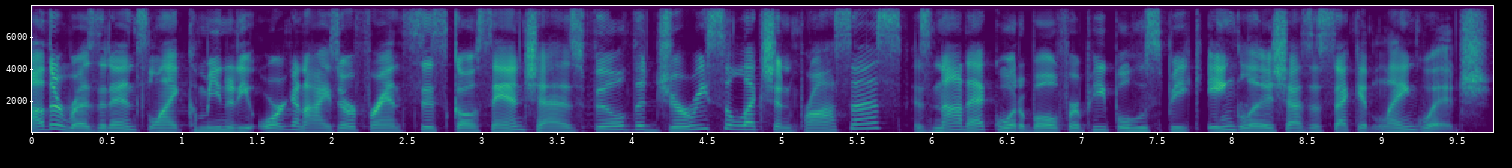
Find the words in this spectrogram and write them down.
Other residents, like community organizer Francisco Sanchez, feel the jury selection process is not equitable for people who speak English as a second language.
